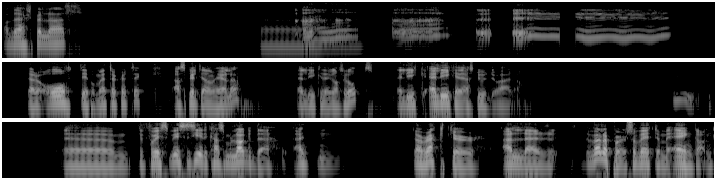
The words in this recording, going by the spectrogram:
av det her spillet her. Eh, det er 80 på Metacritic. Jeg har spilt gjennom hele. Jeg liker det ganske godt. Jeg liker, jeg liker det studioet her, da. Eh, for hvis, hvis jeg sier hvem som lagde det, enten director eller developer, så vet du med en gang.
